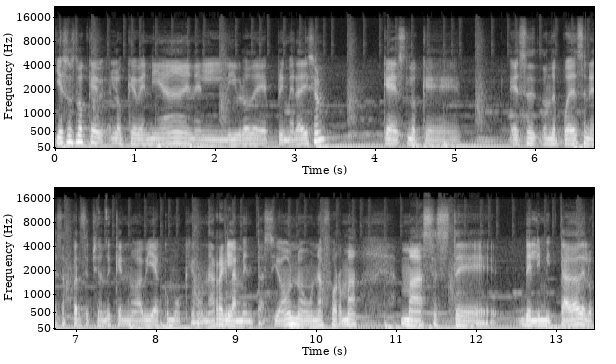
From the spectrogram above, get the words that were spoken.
Y eso es lo que, lo que venía en el libro de primera edición que es lo que es donde puedes tener esa percepción de que no había como que una reglamentación o una forma más este delimitada de lo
